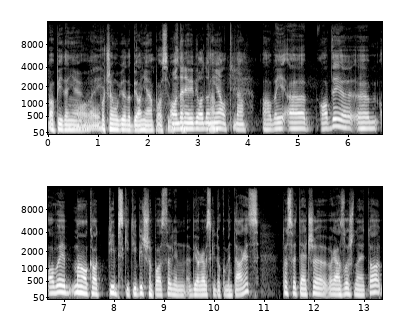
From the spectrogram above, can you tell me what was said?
a pitanje je Ovaj. po čemu bi onda bio njena posebnost. Onda ne bi bila Doniel, da. da. Ovaj, uh, ovde je, um, ovo je malo kao tipski, tipično postavljen biografski dokumentarac. To sve teče, razložno je to.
